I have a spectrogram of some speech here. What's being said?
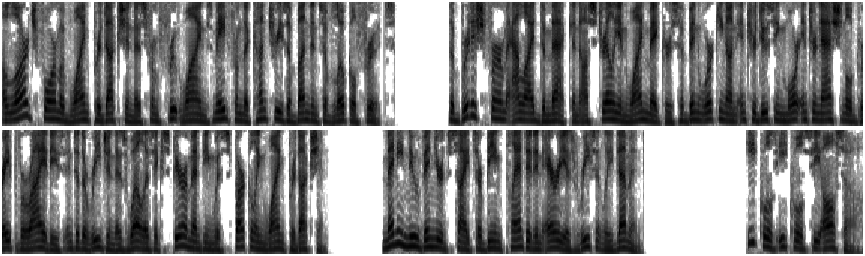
A large form of wine production is from fruit wines made from the country's abundance of local fruits. The British firm Allied Domecq and Australian winemakers have been working on introducing more international grape varieties into the region as well as experimenting with sparkling wine production. Many new vineyard sites are being planted in areas recently demined. See also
